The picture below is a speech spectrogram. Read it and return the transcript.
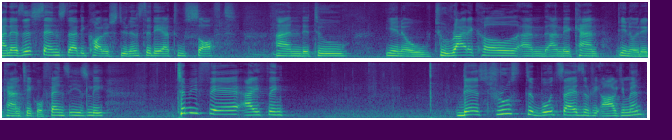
And there's this sense that the college students today are too soft and too, you know, too radical and, and they can't, you know, they can't take offense easily. To be fair, I think there's truth to both sides of the argument,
